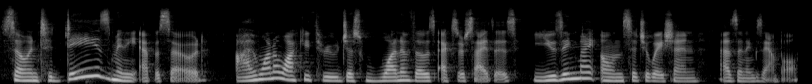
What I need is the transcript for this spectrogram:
So, in today's mini episode, I want to walk you through just one of those exercises using my own situation as an example.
